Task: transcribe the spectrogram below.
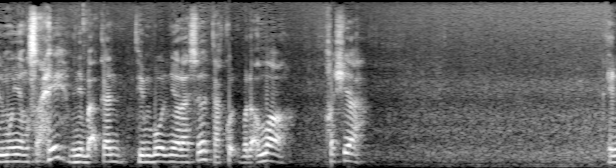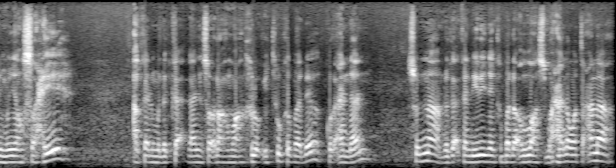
ilmu yang sahih menyebabkan timbulnya rasa takut kepada Allah, khasyah. Ilmu yang sahih akan mendekatkan seorang makhluk itu kepada Quran dan sunnah, mendekatkan dirinya kepada Allah Subhanahu wa taala.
